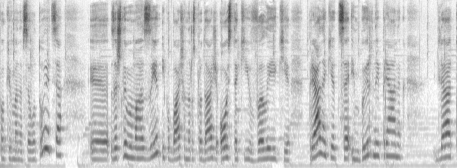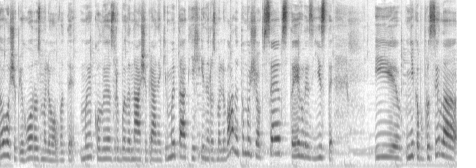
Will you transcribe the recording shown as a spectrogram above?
Поки в мене все готується, е, зайшли ми в магазин і побачили на розпродажі ось такі великі пряники. Це імбирний пряник. Для того, щоб його розмальовувати. Ми, коли зробили наші пряники, ми так їх і не розмалювали, тому що все встигли з'їсти. І Ніка попросила,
